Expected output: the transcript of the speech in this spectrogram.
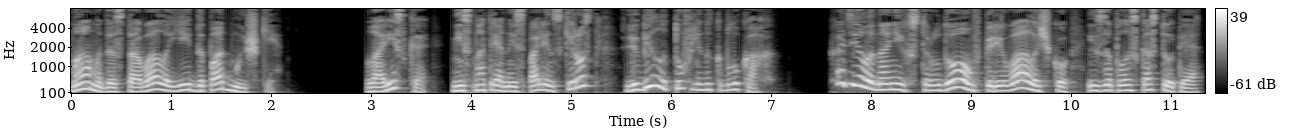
Мама доставала ей до подмышки. Лариска, несмотря на исполинский рост, любила туфли на каблуках. Ходила на них с трудом в перевалочку из-за плоскостопия,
